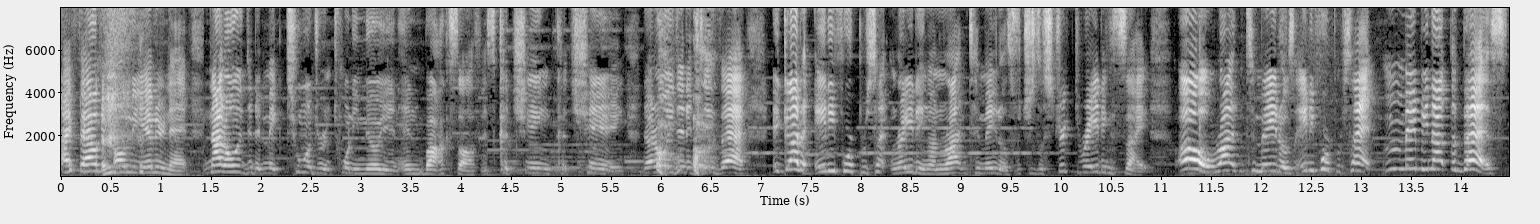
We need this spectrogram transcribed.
I found it on the internet. Not only did it make 220 million in box office, ka-ching, ka-ching. Not only did it do that, it got an 84% rating on Rotten Tomatoes, which is a strict rating site. Oh, Rotten Tomatoes, 84%. Mm, maybe not the best.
